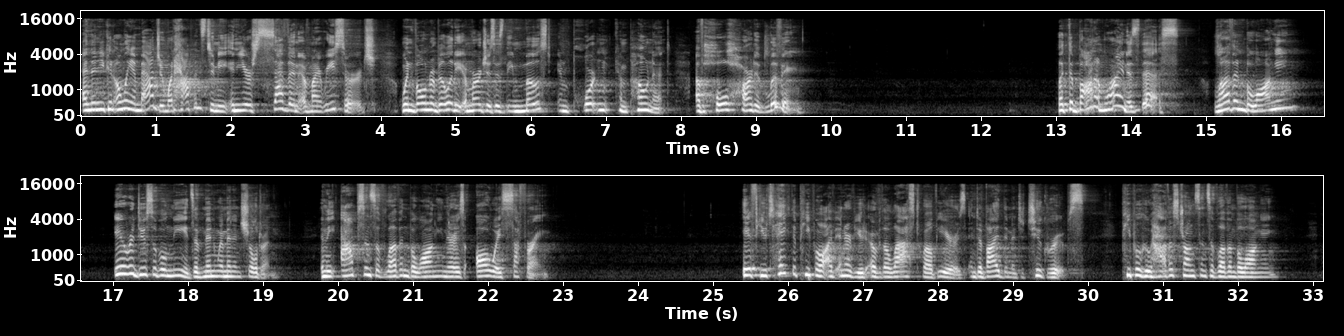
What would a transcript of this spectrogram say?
And then you can only imagine what happens to me in year seven of my research when vulnerability emerges as the most important component of wholehearted living. Like the bottom line is this love and belonging, irreducible needs of men, women, and children. In the absence of love and belonging, there is always suffering. If you take the people I've interviewed over the last 12 years and divide them into two groups people who have a strong sense of love and belonging,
